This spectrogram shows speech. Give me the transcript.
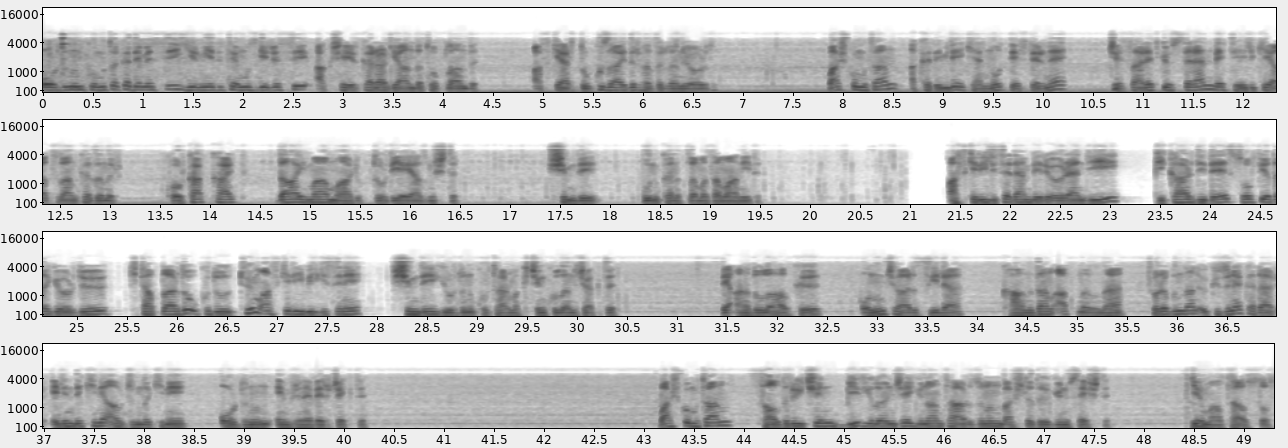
Ordunun komuta kademesi 27 Temmuz gecesi Akşehir karargahında toplandı. Asker 9 aydır hazırlanıyordu. Başkomutan akademideyken not defterine cesaret gösteren ve tehlikeye atılan kazanır. Korkak kalp daima mağluptur diye yazmıştı. Şimdi bunu kanıtlama zamanıydı. Askeri liseden beri öğrendiği, Picardy'de, Sofya'da gördüğü, kitaplarda okuduğu tüm askeri bilgisini şimdi yurdunu kurtarmak için kullanacaktı. Ve Anadolu halkı onun çağrısıyla kanıdan at nalına, çorabından öküzüne kadar elindekini avucundakini ordunun emrine verecekti. Başkomutan saldırı için bir yıl önce Yunan taarruzunun başladığı günü seçti. 26 Ağustos.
